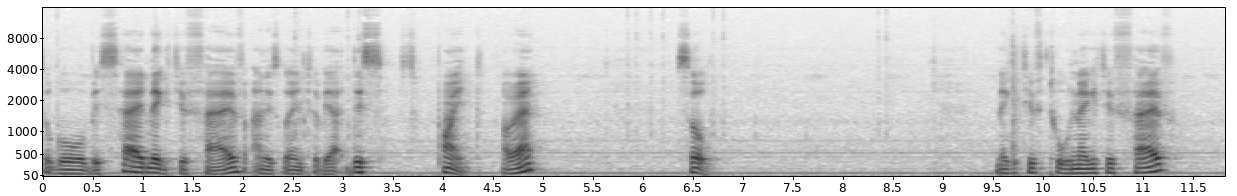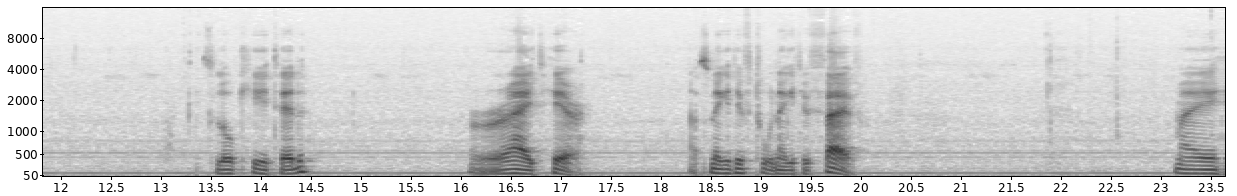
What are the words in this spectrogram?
to go beside negative 5 and it's going to be at this point. Alright so negative 2 negative 5 it's located right here. That's negative 2 negative 5 my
